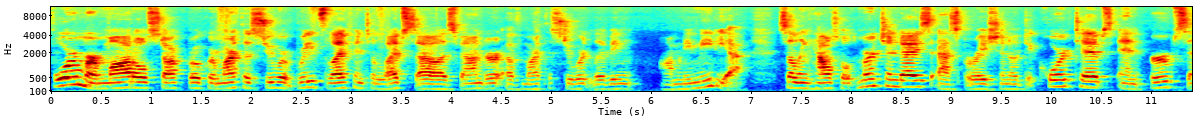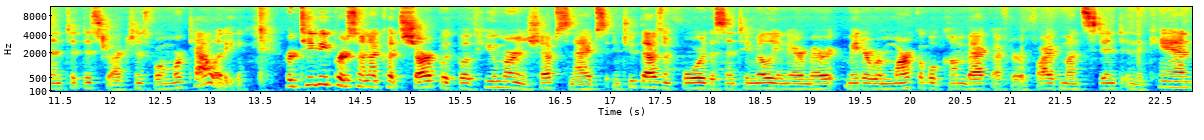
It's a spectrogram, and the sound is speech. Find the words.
former model stockbroker Martha Stewart breathes life into lifestyle as founder of Martha Stewart Living Omnimedia selling household merchandise, aspirational decor tips, and herb scented distractions for mortality. Her TV persona cuts sharp with both humor and chef snipes. In 2004, the centimillionaire made a remarkable comeback after a five month stint in the can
